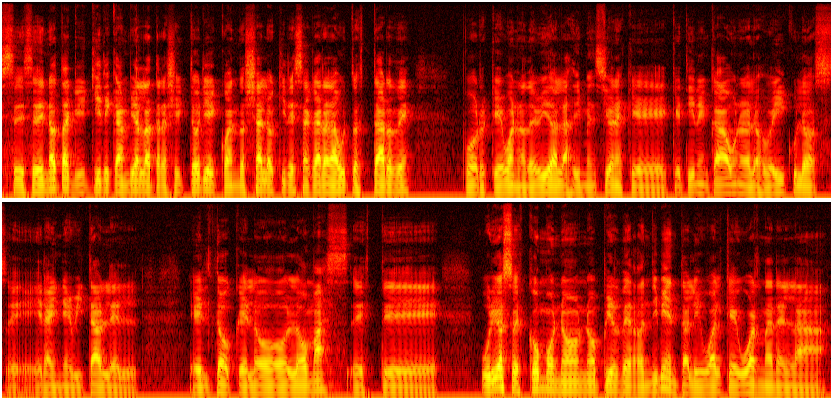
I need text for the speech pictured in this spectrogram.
se, nota que quiere cambiar la trayectoria y cuando ya lo quiere sacar al auto es tarde. Porque bueno, debido a las dimensiones que, que tienen cada uno de los vehículos, eh, era inevitable el, el toque. Lo, lo más este, curioso es cómo no, no pierde rendimiento, al igual que Werner en la,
